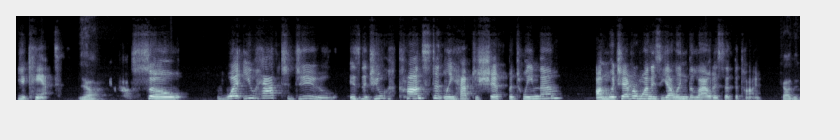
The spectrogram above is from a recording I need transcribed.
You can't. Yeah. So what you have to do is that you constantly have to shift between them on whichever one is yelling the loudest at the time. Got it.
